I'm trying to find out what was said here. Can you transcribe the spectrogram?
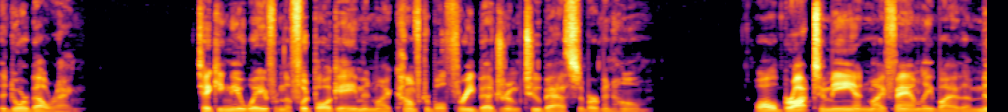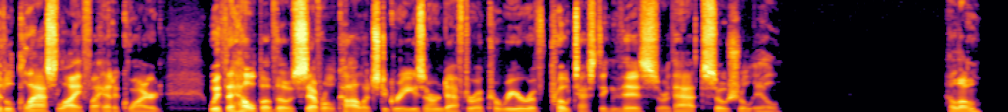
the doorbell rang, taking me away from the football game in my comfortable three bedroom, two bath suburban home all brought to me and my family by the middle class life I had acquired, with the help of those several college degrees earned after a career of protesting this or that social ill. Hello?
